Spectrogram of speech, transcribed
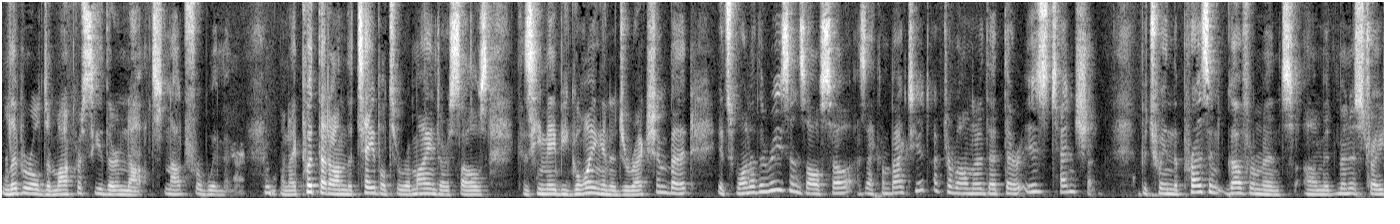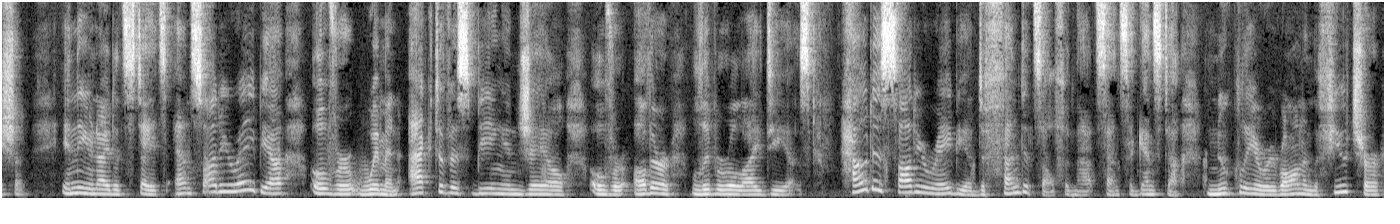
liberal democracy. They're not, not for women. And I put that on the table to remind ourselves because he may be going in a direction, but it's one of the reasons also, as I come back to you, Dr. Wellner, that there is tension between the present government um, administration in the United States and Saudi Arabia over women, activists being in jail over other liberal ideas. How does Saudi Arabia defend itself in that sense against a nuclear Iran in the future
